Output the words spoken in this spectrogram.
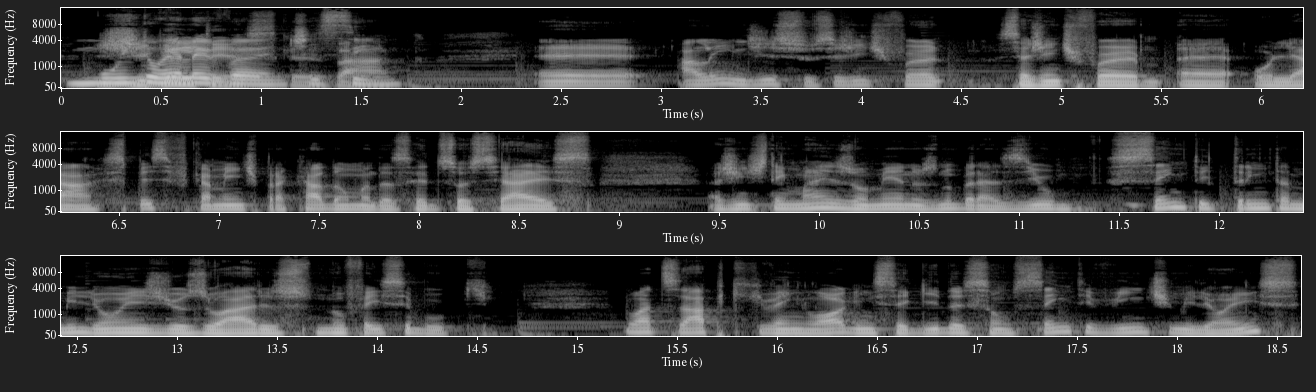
muito relevante, exato. sim. É, além disso, se a gente for se a gente for é, olhar especificamente para cada uma das redes sociais, a gente tem mais ou menos no Brasil 130 milhões de usuários no Facebook. WhatsApp, que vem logo em seguida, são 120 milhões.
